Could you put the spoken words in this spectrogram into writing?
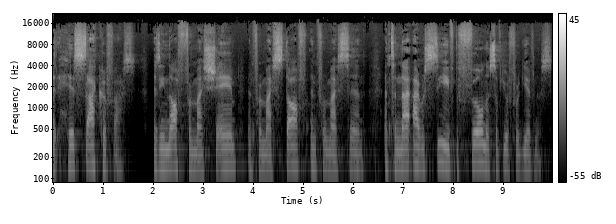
that his sacrifice is enough for my shame and for my stuff and for my sin. And tonight I receive the fullness of your forgiveness,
